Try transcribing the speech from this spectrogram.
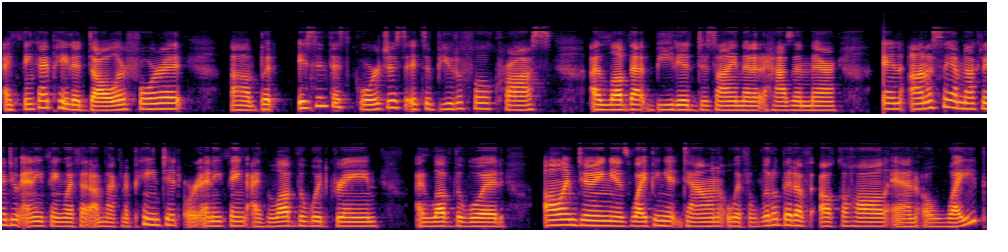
I think I paid a dollar for it, uh, but isn't this gorgeous? It's a beautiful cross. I love that beaded design that it has in there. And honestly, I'm not going to do anything with it. I'm not going to paint it or anything. I love the wood grain. I love the wood. All I'm doing is wiping it down with a little bit of alcohol and a wipe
